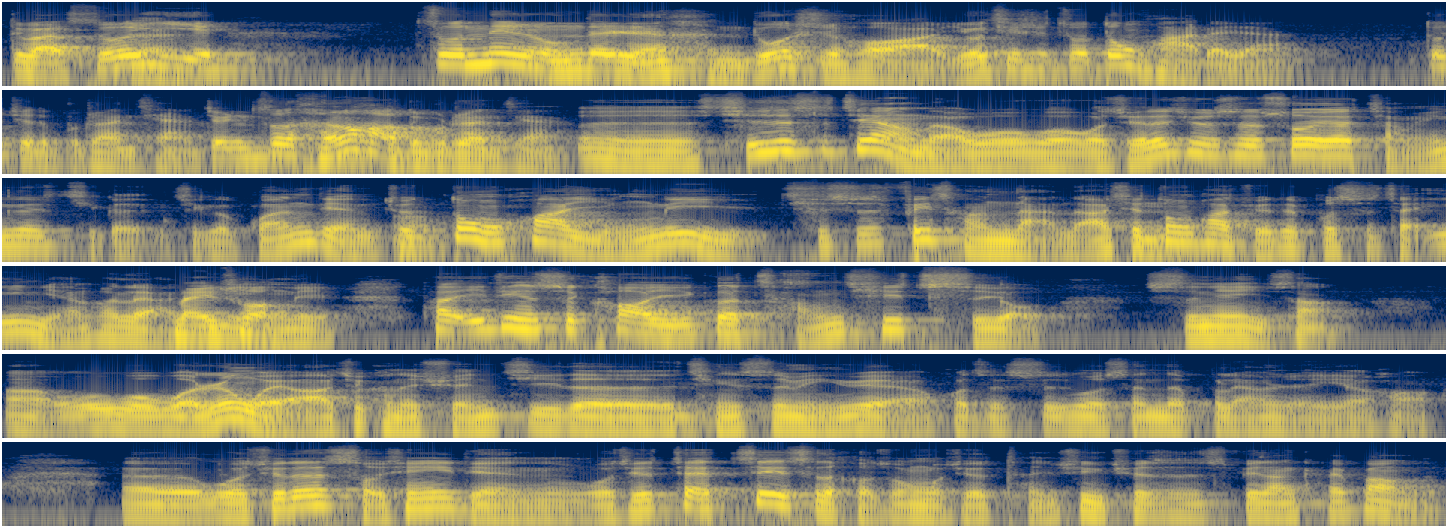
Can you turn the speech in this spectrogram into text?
对吧？所以做内容的人很多时候啊，尤其是做动画的人，都觉得不赚钱，就你做的很好都不赚钱。呃，其实是这样的，我我我觉得就是说要讲一个几个几个观点，就动画盈利其实非常难的，而且动画绝对不是在一年和两年盈利，它一定是靠一个长期持有十年以上啊，我我我认为啊，就可能玄机的秦时明月，或者是若生的不良人也好，呃，我觉得首先一点，我觉得在这次的合作中，我觉得腾讯确实是非常开放的，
